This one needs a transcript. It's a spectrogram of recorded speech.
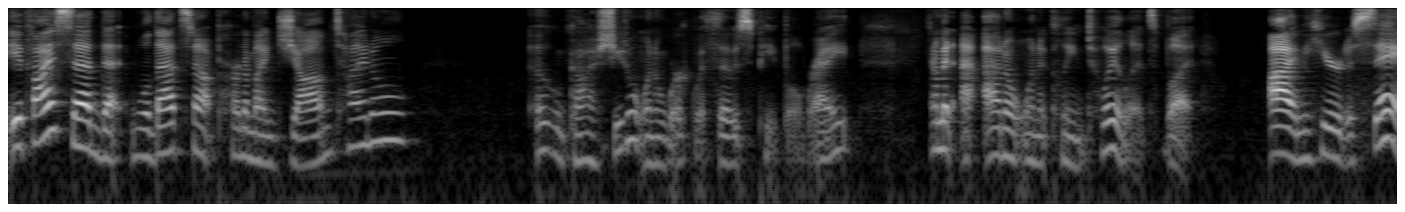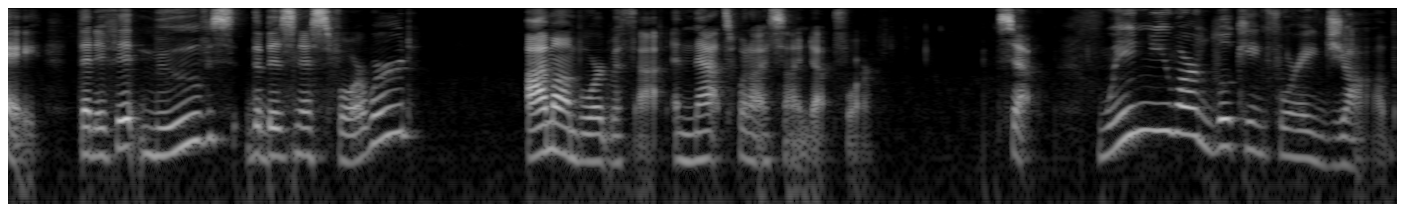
if I said that, well, that's not part of my job title, oh gosh, you don't want to work with those people, right? I mean, I, I don't want to clean toilets, but I'm here to say that if it moves the business forward, I'm on board with that. And that's what I signed up for. So, when you are looking for a job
